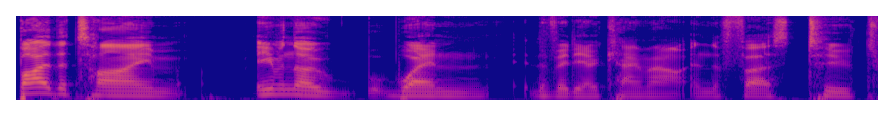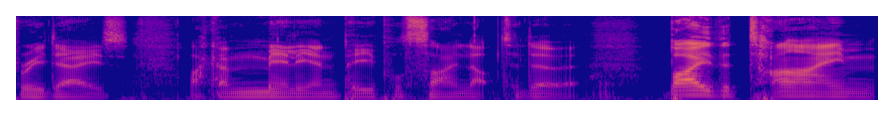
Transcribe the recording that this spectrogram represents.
by the time even though when the video came out in the first two three days like a million people signed up to do it by the time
